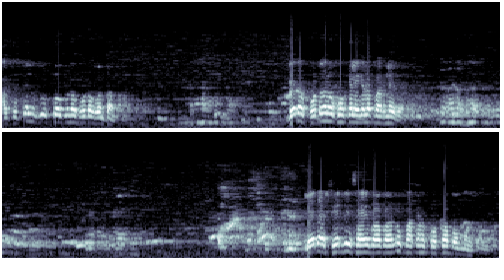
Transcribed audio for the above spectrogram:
ఆ కుక్కల్ని చూసుకోకుండా ఫోటో కొంటాం మనం. లేదా ఫోటోలో కుక్కలే కదా పర్లేదు. లేదా షిర్డి సాయిబాబాను పక్కన కుక్క బొమ్మ ఉంటుంది.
